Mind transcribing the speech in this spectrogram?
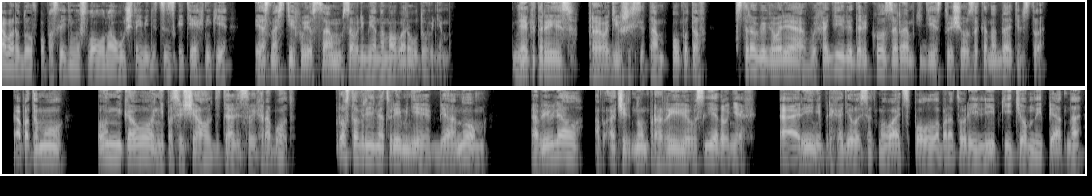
оборудовав по последнему слову научной и медицинской техники и оснастив ее самым современным оборудованием. Некоторые из проводившихся там опытов, строго говоря, выходили далеко за рамки действующего законодательства, а потому он никого не посвящал в детали своих работ. Просто время от времени бионом объявлял об очередном прорыве в исследованиях, а Арине приходилось отмывать с пола лаборатории липкие темные пятна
